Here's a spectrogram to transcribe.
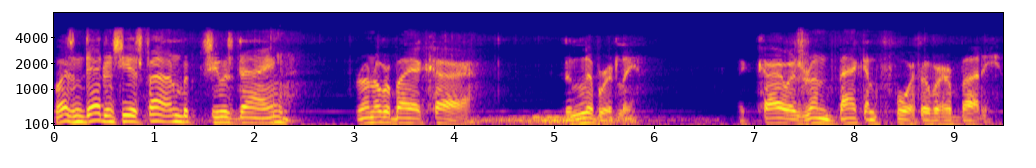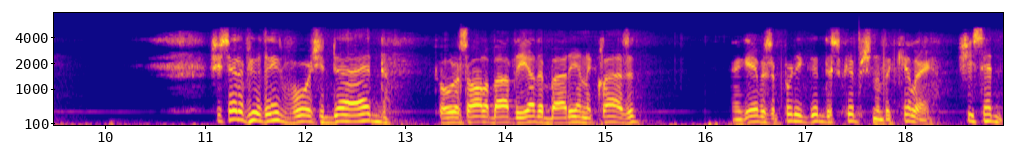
Wasn't dead when she was found, but she was dying. Run over by a car. Deliberately. The car was run back and forth over her body. She said a few things before she died. Told us all about the other body in the closet. And gave us a pretty good description of the killer. She said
